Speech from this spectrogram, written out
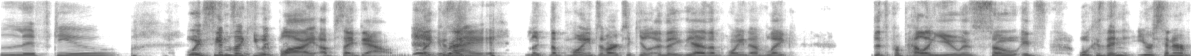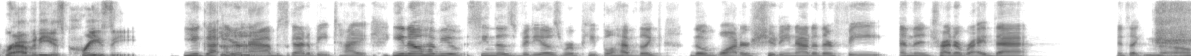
lift you. Well, it seems like you would fly upside down, like right. Like, like the point of articulate, the, yeah, the point of like that's propelling you is so it's well because then your center of gravity is crazy you got your abs got to be tight you know have you seen those videos where people have like the water shooting out of their feet and then try to ride that it's like no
